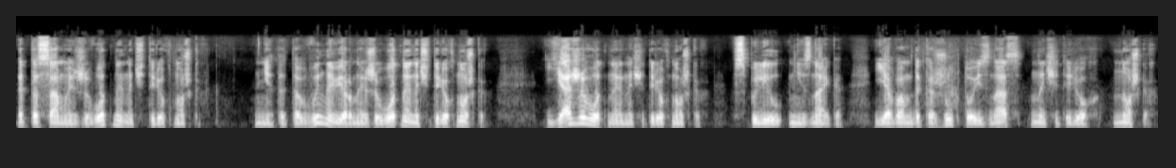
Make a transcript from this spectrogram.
это самое животное на четырех ножках». «Нет, это вы, наверное, животное на четырех ножках». «Я животное на четырех ножках», — вспылил Незнайка. «Я вам докажу, кто из нас на четырех ножках.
